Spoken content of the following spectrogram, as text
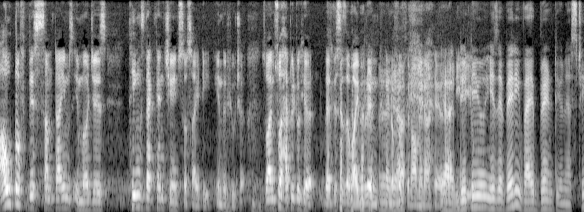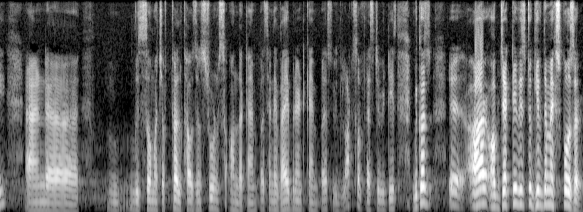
out of this sometimes emerges things that can change society in the future. So I'm so happy to hear that this is a vibrant kind of Yeah. a phenomena here yeah, DTU. DTU is a very vibrant university and uh, mm, with so much of 12,000 students on the campus and a vibrant campus with lots of festivities because uh, our objective is to give them exposure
